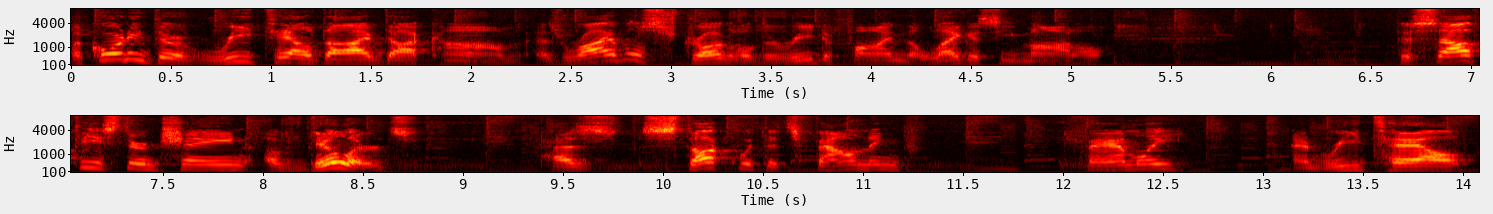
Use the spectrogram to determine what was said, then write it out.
According to RetailDive.com, as rivals struggle to redefine the legacy model, the southeastern chain of Dillard's has stuck with its founding family and retail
